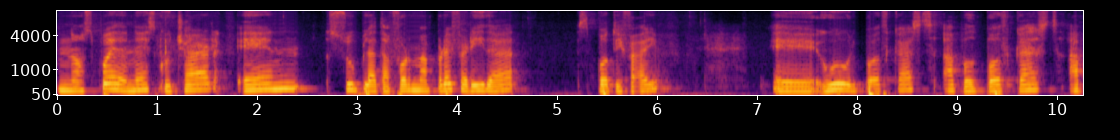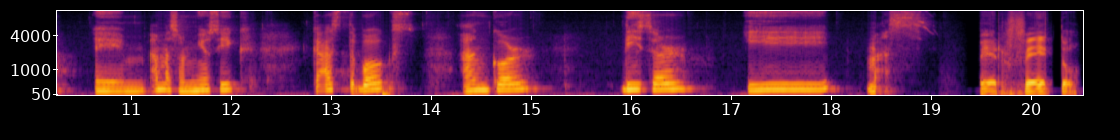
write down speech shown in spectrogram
Nos pueden escuchar en su plataforma preferida, Spotify, eh, Google Podcasts, Apple Podcasts, em, Amazon Music, Castbox, Anchor, Deezer y más. Perfecto.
